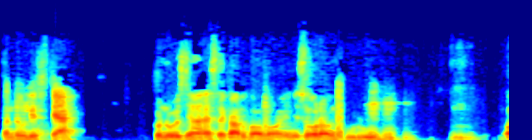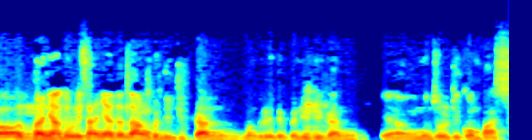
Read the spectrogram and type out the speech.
penulisnya penulisnya ST Kartono ini seorang guru mm -hmm. Oh, hmm. banyak tulisannya tentang pendidikan, mengkritik pendidikan hmm. yang muncul di Kompas.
